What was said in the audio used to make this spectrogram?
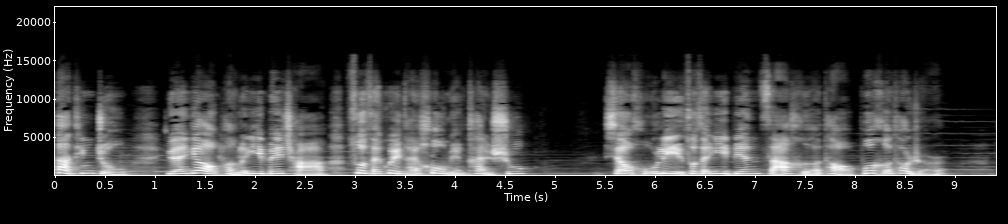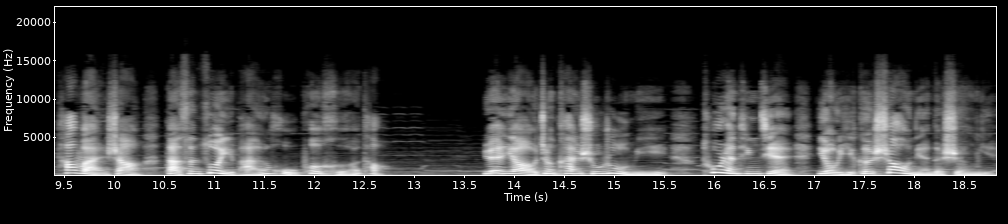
大厅中，袁耀捧了一杯茶，坐在柜台后面看书。小狐狸坐在一边砸核桃、剥核桃仁儿。他晚上打算做一盘琥珀核桃。袁耀正看书入迷，突然听见有一个少年的声音：“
